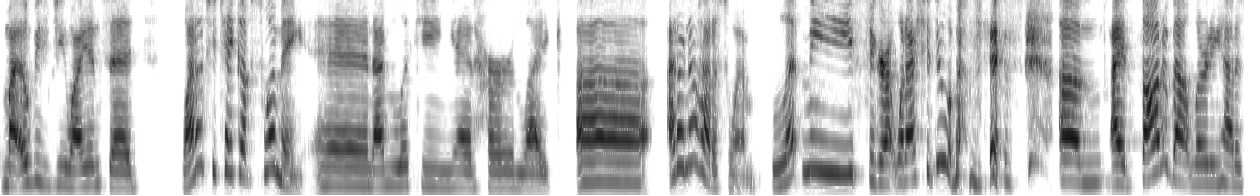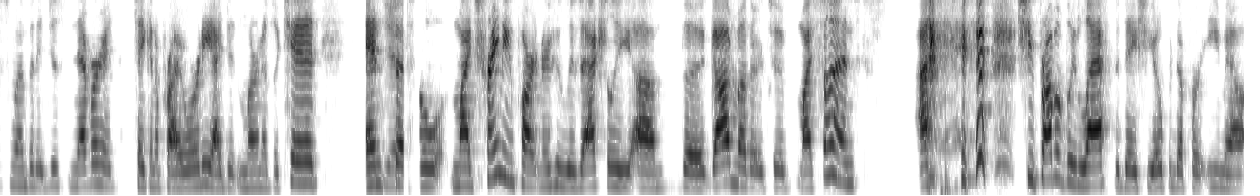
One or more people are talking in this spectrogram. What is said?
my OBGYN said, why don't you take up swimming? And I'm looking at her like, uh, I don't know how to swim. Let me figure out what I should do about this. Um, I had thought about learning how to swim, but it just never had taken a priority. I didn't learn as a kid. And yeah. so my training partner, who is actually um, the godmother to my sons, I, she probably laughed the day she opened up her email.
